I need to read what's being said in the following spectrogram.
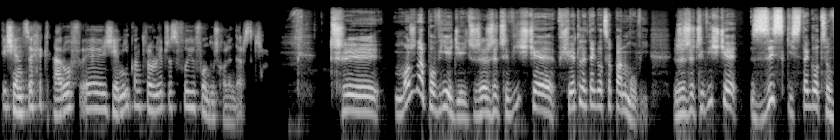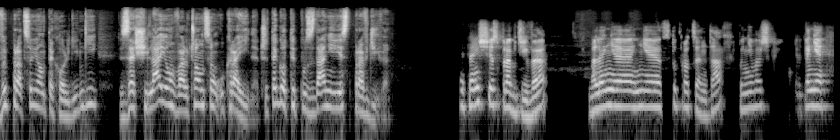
tysięcy hektarów y, ziemi i kontroluje przez swój fundusz holenderski. Czy można powiedzieć, że rzeczywiście w świetle tego, co Pan mówi, że rzeczywiście zyski z tego, co wypracują te holdingi, zasilają walczącą Ukrainę. Czy tego typu zdanie jest prawdziwe? Część jest prawdziwe, ale nie, nie w 100%, ponieważ pytanie,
